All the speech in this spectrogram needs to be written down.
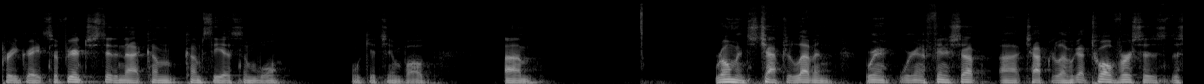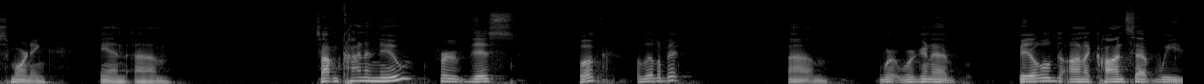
pretty great. So if you're interested in that, come come see us and we'll we'll get you involved. Um, Romans chapter 11. We're gonna, we're going to finish up uh, chapter 11. We got 12 verses this morning, and um, something kind of new for this book a little bit. Um, we're we're going to build on a concept we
